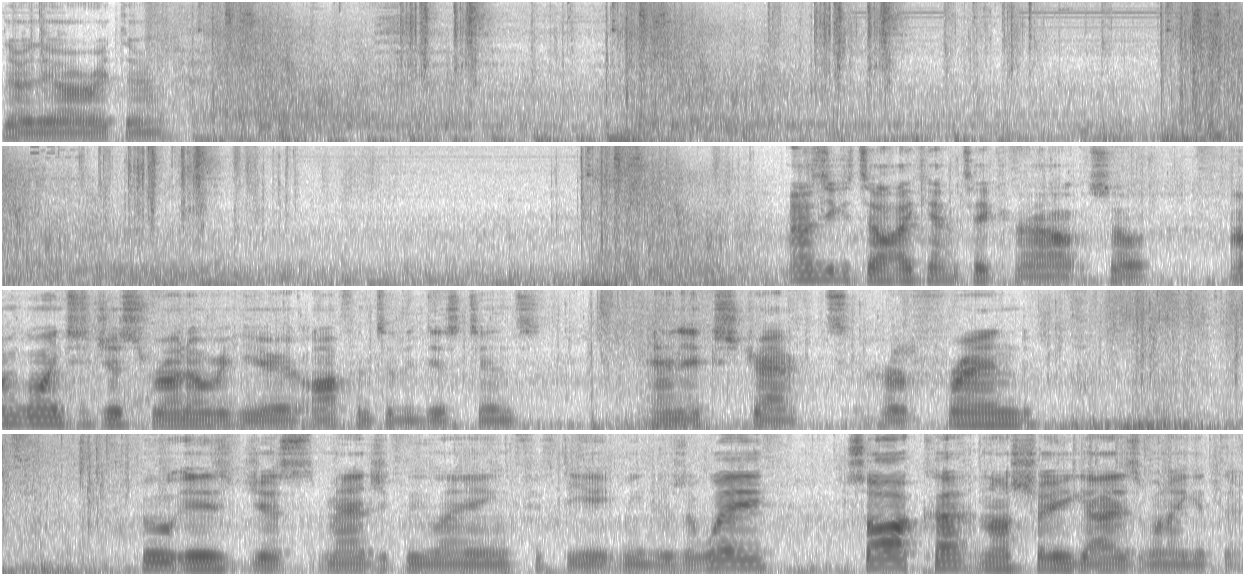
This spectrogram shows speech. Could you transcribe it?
There they are, right there. As you can tell, I can't take her out, so I'm going to just run over here off into the distance and extract her friend who is just magically laying 58 meters away. So I'll cut and I'll show you guys when I get there.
